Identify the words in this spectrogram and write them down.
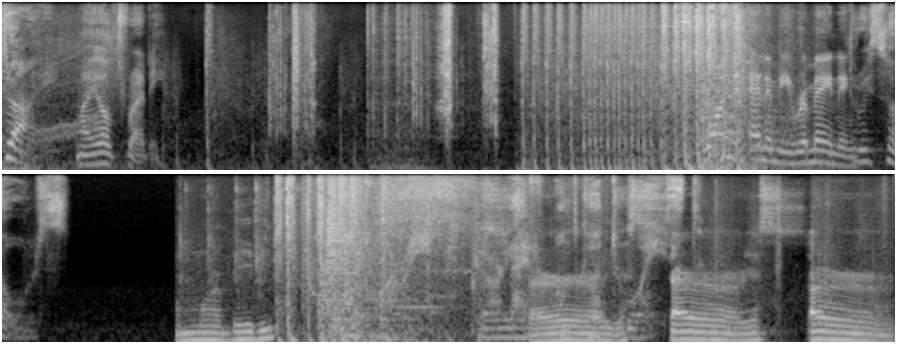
Die. My ult's ready. One enemy remaining. Three souls. One more, baby. Don't worry. Your life won't Sir, go to yes, waste. sir, yes, sir.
